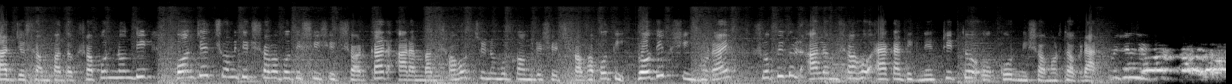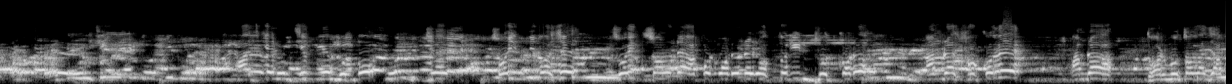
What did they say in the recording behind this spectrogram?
রাজ্য সম্পাদক স্বপন নন্দী, পঞ্চায়েত সমিতির সভাপতি শিশির সরকার, আরামবাগ শহর তৃণমূল কংগ্রেসের সভাপতি প্রদীপ সিংহ রায়, শফিকুল আলম সহ একাধিক নেতৃত্ব ও কর্মী সমর্থকরা। শহীদ শহীদ মরণে রক্ত ঋণ শোধ করো। আমরা সকলে আমরা ধর্মতলা যাব,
